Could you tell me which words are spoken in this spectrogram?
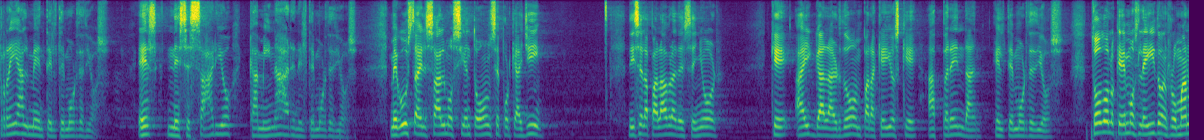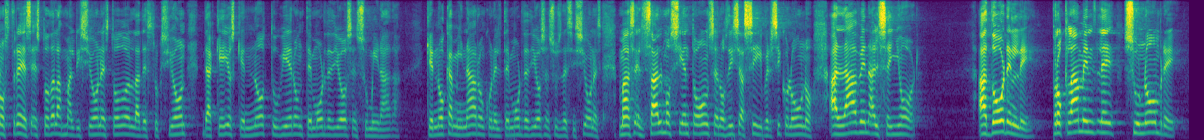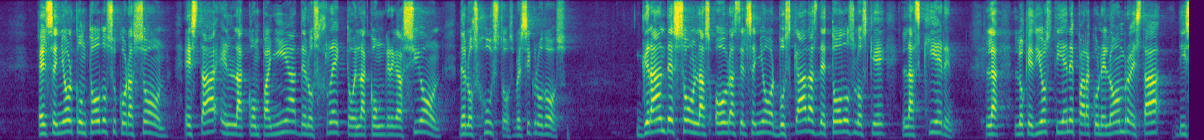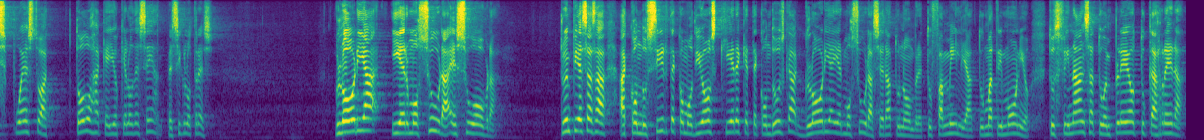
realmente el temor de Dios es necesario caminar en el temor de Dios. Me gusta el Salmo 111 porque allí dice la palabra del Señor que hay galardón para aquellos que aprendan el temor de Dios. Todo lo que hemos leído en Romanos 3 es todas las maldiciones, toda la destrucción de aquellos que no tuvieron temor de Dios en su mirada que no caminaron con el temor de Dios en sus decisiones. Mas el Salmo 111 nos dice así, versículo 1, alaben al Señor adórenle, proclámenle su nombre. El Señor con todo su corazón está en la compañía de los rectos, en la congregación de los justos. Versículo 2. Grandes son las obras del Señor, buscadas de todos los que las quieren. lo que Dios tiene para con el hombre está dispuesto a todos aquellos que lo desean. Versículo 3. Gloria y hermosura es su obra Tú empiezas a, conducirte como Dios quiere que te conduzca, gloria y hermosura será tu nombre, tu familia, tu matrimonio, tus finanzas, tu empleo, tu carrera.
